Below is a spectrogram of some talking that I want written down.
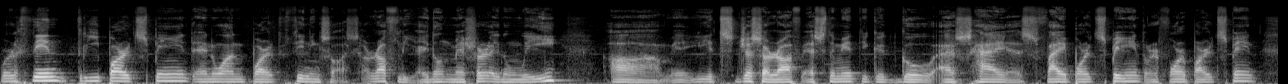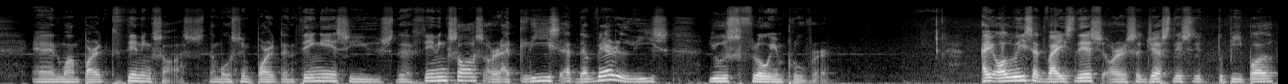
were thin 3 parts paint and 1 part thinning sauce. Roughly, I don't measure, I don't weigh. Um, it's just a rough estimate. You could go as high as 5 parts paint or 4 parts paint and 1 part thinning sauce. The most important thing is use the thinning sauce or at least, at the very least, use flow improver. I always advise this or suggest this to people.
